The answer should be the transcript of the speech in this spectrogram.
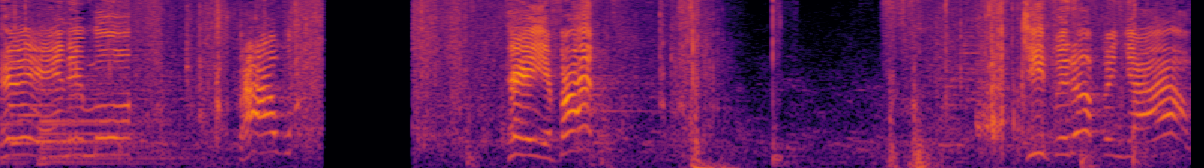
Hey, any more? I w- hey, if I keep it up and you're out.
